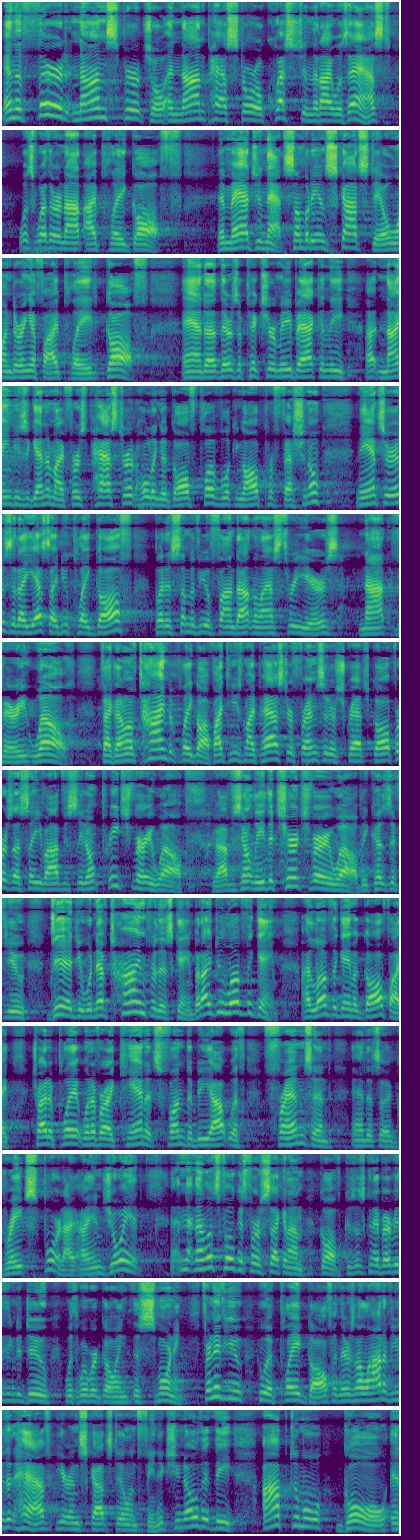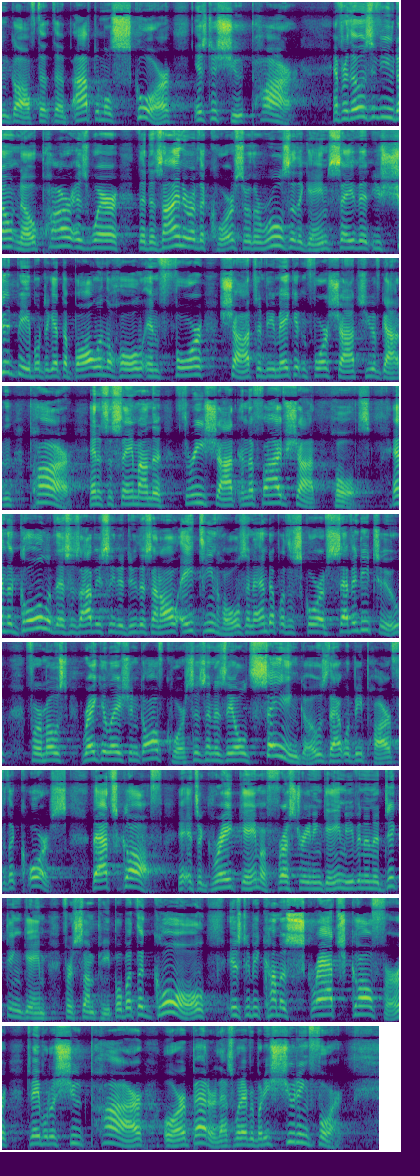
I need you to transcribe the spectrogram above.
And the third non spiritual and non pastoral question that I was asked was whether or not I play golf. Imagine that somebody in Scottsdale wondering if I played golf. And uh, there's a picture of me back in the uh, 90s again in my first pastorate holding a golf club looking all professional. And the answer is that I, yes, I do play golf, but as some of you have found out in the last three years, not very well In fact, I don't have time to play golf. I tease my pastor friends that are scratch golfers. I say, You obviously don't preach very well. You obviously don't lead the church very well, because if you did, you wouldn't have time for this game. But I do love the game. I love the game of golf. I try to play it whenever I can. It's fun to be out with friends, and, and it's a great sport. I, I enjoy it. Now, let's focus for a second on golf because it's going to have everything to do with where we're going this morning. For any of you who have played golf, and there's a lot of you that have here in Scottsdale and Phoenix, you know that the optimal goal in golf, the, the optimal score, is to shoot par. And for those of you who don't know, par is where the designer of the course or the rules of the game say that you should be able to get the ball in the hole in four shots. And if you make it in four shots, you have gotten par. And it's the same on the three shot and the five shot holes. And the goal of this is obviously to do this on all 18 holes and end up with a score of 72 for most regulation golf courses. And as the old saying goes, that would be par for the course. That's golf. It's a great game, a frustrating game, even an addicting game for some people. But the goal is to become a scratch golfer to be able to shoot par or better. That's what everybody's shooting for.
